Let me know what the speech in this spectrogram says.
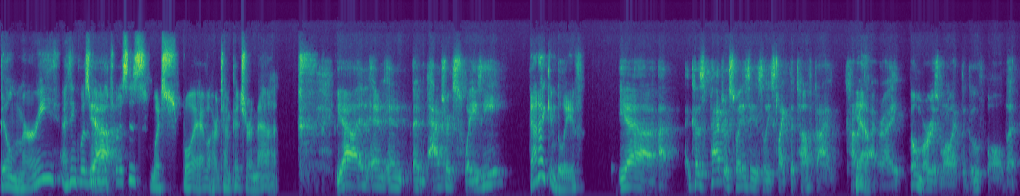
Bill Murray, I think was yeah. one of the choices. Which boy, I have a hard time picturing that. yeah, and and and and Patrick Swayze. That I can believe. Yeah, because Patrick Swayze is at least like the tough guy kind of guy, right? Bill Murray is more like the goofball, but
